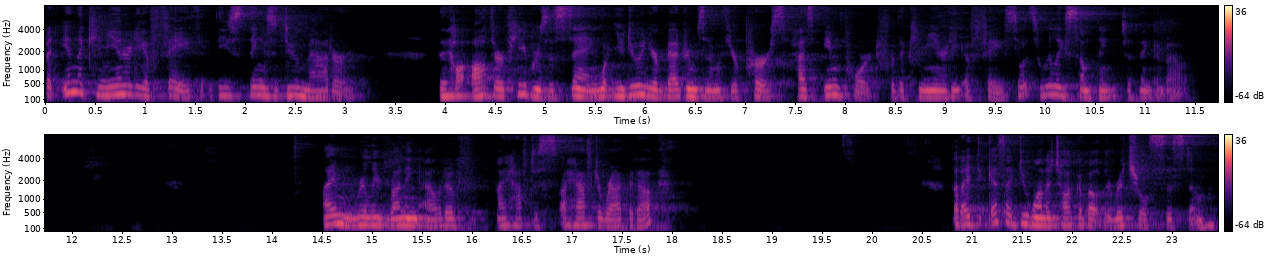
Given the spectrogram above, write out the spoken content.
But in the community of faith, these things do matter. The author of Hebrews is saying what you do in your bedrooms and with your purse has import for the community of faith. So it's really something to think about. I'm really running out of, I have to, I have to wrap it up. But I guess I do want to talk about the ritual system.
